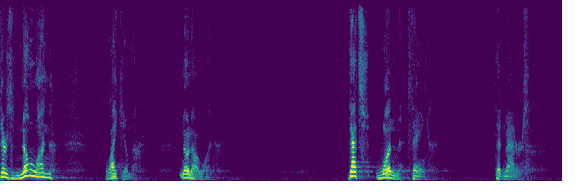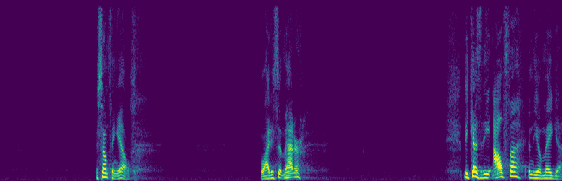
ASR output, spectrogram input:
There's no one like him. No, not one. That's one thing that matters. There's something else. Why does it matter? Because the Alpha and the Omega,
